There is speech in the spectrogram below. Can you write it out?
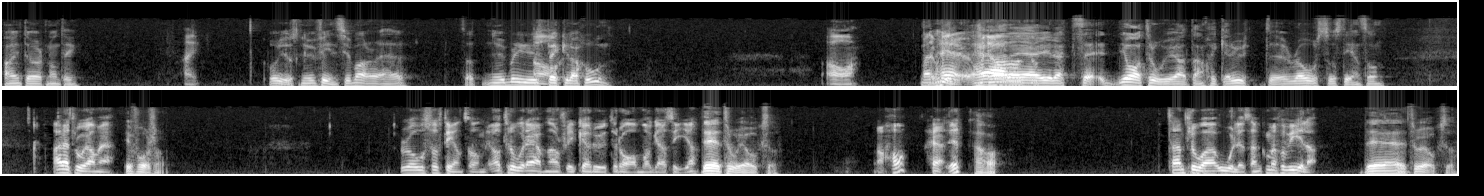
Jag har inte hört någonting. Nej. Och just nu finns ju bara det här. Så att nu blir det ju Ja. spekulation. Ja, Men här, här är jag ju rätt Jag tror ju att han skickar ut eh, Rose och Stensson ja det tror jag med. i Forsson. Rose och Stensson. Jag tror även han skickar ut Ram och Garcia. Det tror jag också. Jaha, härligt. Ja, Sen tror jag Olesen kommer få vila. det tror jag också.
